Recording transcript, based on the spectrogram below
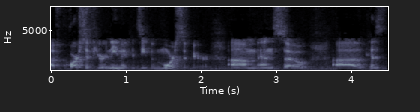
Of course, if you're anemic, it's even more severe. Um, and so, because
